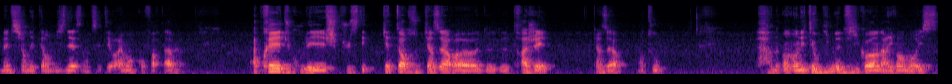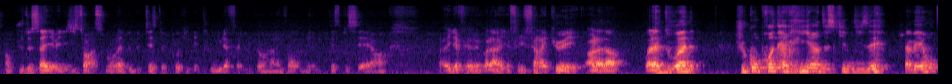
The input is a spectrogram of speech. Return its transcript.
même si on était en business, donc c'était vraiment confortable. Après, du coup, les, je sais plus, c'était 14 ou 15 heures de, trajet, 15 heures en tout. On, était au bout de notre vie quoi, en arrivant en Maurice. En plus de ça, il y avait des histoires à ce moment-là de, tests de Covid et tout. Il a fallu qu'en arrivant, on ait une test PCR. Euh, il, a, voilà, il a fallu faire la queue et oh là là, voilà, douane, je comprenais rien de ce qu'il me disait. J'avais honte,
